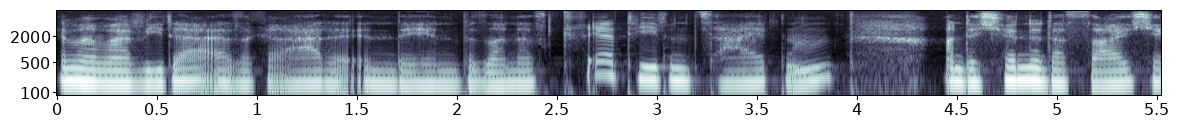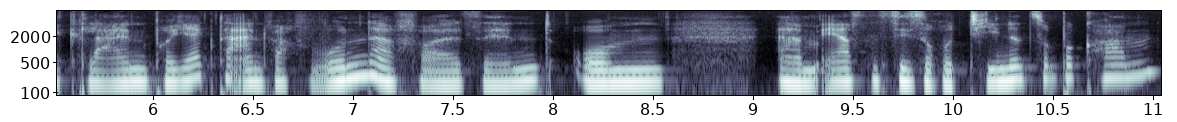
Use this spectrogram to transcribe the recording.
immer mal wieder, also gerade in den besonders kreativen Zeiten. Und ich finde, dass solche kleinen Projekte einfach wundervoll sind, um ähm, erstens diese Routine zu bekommen,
